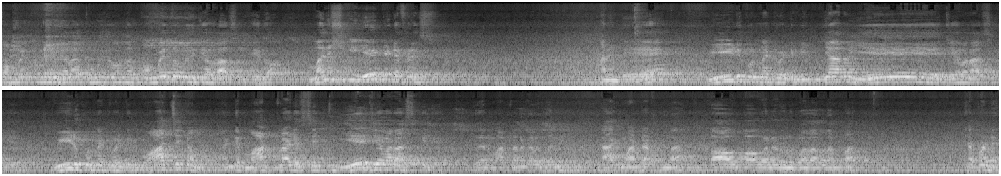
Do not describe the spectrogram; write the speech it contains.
తొంభై తొమ్మిది వేల తొమ్మిది వందల తొంభై తొమ్మిది జీవరాశులకిను మనిషికి ఏంటి డిఫరెన్స్? అంటే వీడికి ఉన్నటువంటి విజ్ఞానం ఏ జీవరాశికి లేదు. వీడికి ఉన్నటువంటి వాచకం అంటే మాట్లాడే శక్తి ఏ జీవరాశికి లేదు. ఏదైనా మాట్లాడగలుగుతుంది నాకు మాట్లాడుతుందా? కావు కావు అనే రెండు పదాలు తప్ప. చెప్పండి.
